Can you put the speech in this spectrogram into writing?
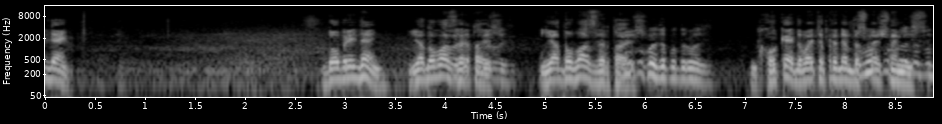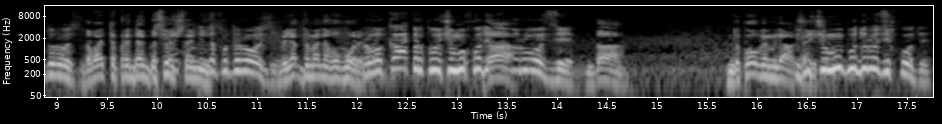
день. Добрий день. Я до вас по звертаюсь. дорозі. Я до вас Чому звертаюсь. по дорозі? Окей, давайте прийдемо в Чому безпечне місце. по дорозі? Давайте прийдемо в Чому безпечне ходите місце. по дорозі? Ви як до мене говорите? Провокаторкою чому ходить Да. по дорозі? Да. До кого ви Кажу, млякаєте? чому по дорозі ходить?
